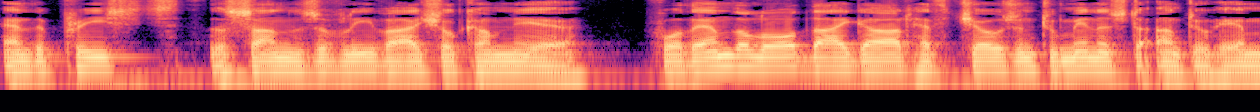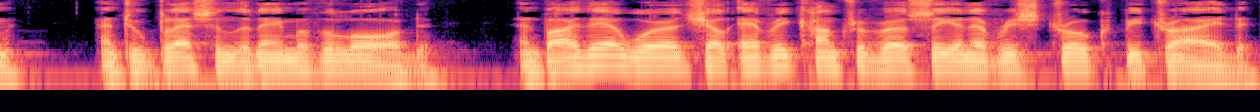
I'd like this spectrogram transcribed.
And the priests, the sons of Levi, shall come near, for them the Lord thy God hath chosen to minister unto him, and to bless in the name of the Lord. And by their word shall every controversy and every stroke be tried.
